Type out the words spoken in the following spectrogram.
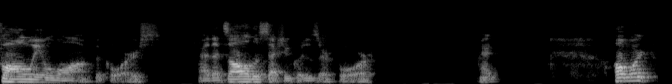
following along the course. All right, that's all the section quizzes are for. All right. Homework,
